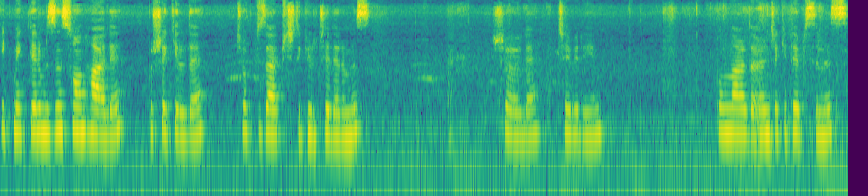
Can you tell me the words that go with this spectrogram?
Ekmeklerimizin son hali bu şekilde. Çok güzel pişti külçelerimiz. Şöyle çevireyim. Bunlar da önceki tepsimiz.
